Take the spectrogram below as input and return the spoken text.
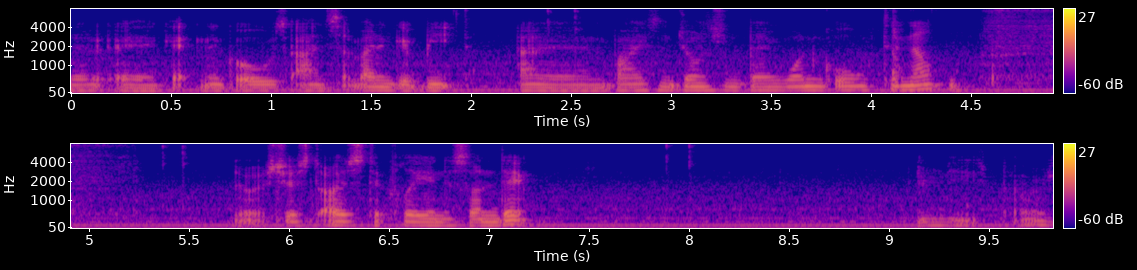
Hannah uh, getting the goals, and St Mirren get beat um, by St Johnstone by one goal to nil. So it's just us to play on a Sunday. And these powers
